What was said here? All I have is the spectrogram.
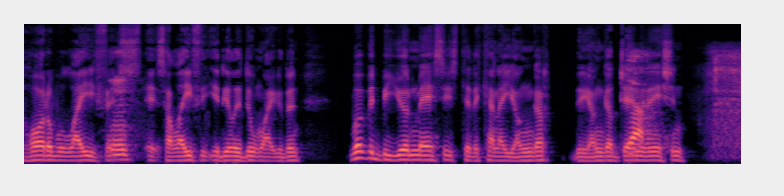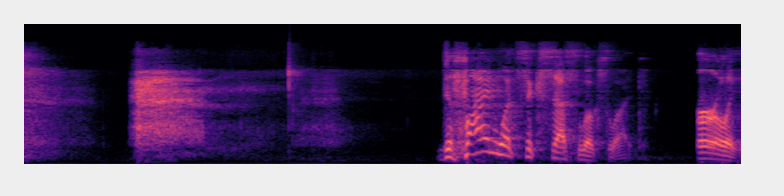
horrible life. It's mm. it's a life that you really don't want to down what would be your message to the kind of younger, the younger generation? Yeah. Define what success looks like early.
